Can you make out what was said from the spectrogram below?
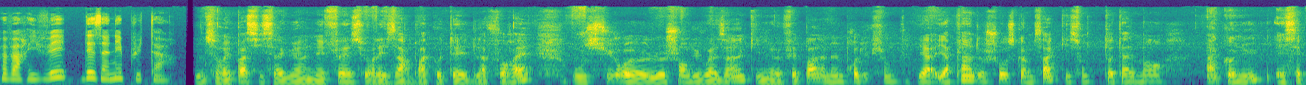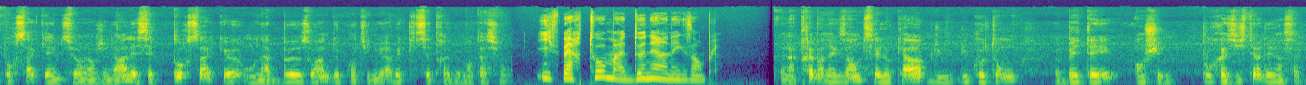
peuvent arriver des années plus tard. Vous ne saurez pas si ça a eu un effet sur les arbres à côté de la forêt ou sur euh, le champ du voisin qui ne fait pas la même production. Il y a, il y a plein de choses comme ça qui sont totalement inconnu et c'est pour ça qu'il y a une surveillance générale et c'est pour ça qu'on a besoin de continuer avec cette réglementation. Yves Berthaud m'a donné un exemple. Un très bon exemple, c'est le cas du, du coton BT en Chine pour résister à des insectes.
